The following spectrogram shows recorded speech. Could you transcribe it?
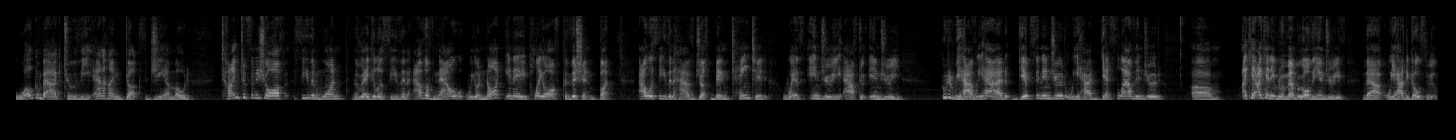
Welcome back to the Anaheim Ducks GM mode. Time to finish off season one, the regular season. As of now, we are not in a playoff position, but our season has just been tainted with injury after injury. Who did we have? We had Gibson injured. We had Getzlaf injured. Um, I can't. I can't even remember all the injuries that we had to go through.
